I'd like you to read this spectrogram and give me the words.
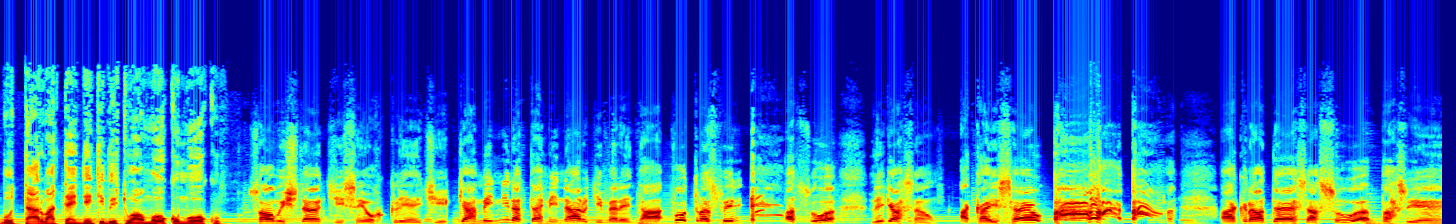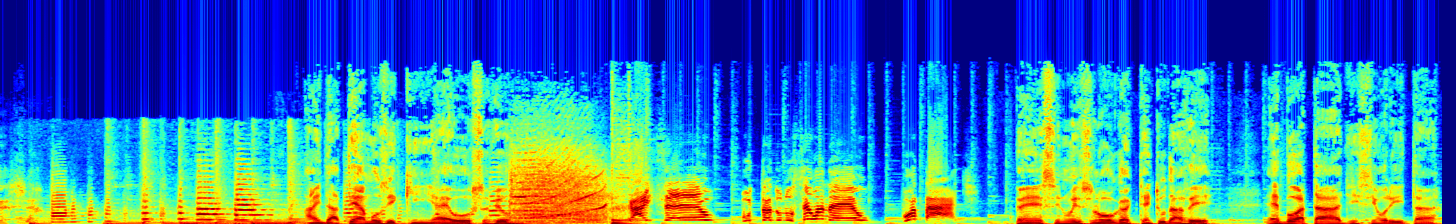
Botaram o atendente virtual moco moco. Só um instante, senhor cliente, que as meninas terminaram de merendar. Vou transferir a sua ligação. A Caicel agradece a sua paciência. Ainda tem a musiquinha, é osso, viu? Caicel, botando no seu anel. Boa tarde. Pense no slogan que tem tudo a ver. É boa tarde, senhorita.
